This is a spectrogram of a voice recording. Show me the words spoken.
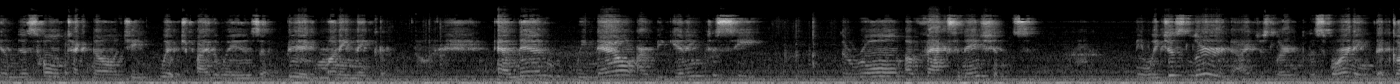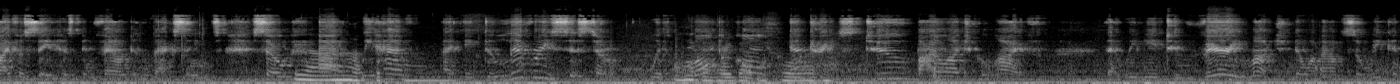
in this whole technology, which, by the way, is a big money maker. And then we now are beginning to see the role of vaccinations. We just learned, I just learned this morning that glyphosate has been found in the vaccines. So Yeah, uh, we have a, a delivery system with I think I heard that multiple entries to biological life that we need to very much know about so we can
